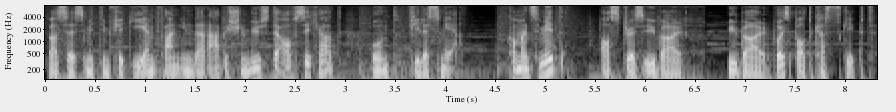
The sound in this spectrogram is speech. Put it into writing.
was es mit dem 4G-Empfang in der arabischen Wüste auf sich hat und vieles mehr. Kommen Sie mit, Austria ist überall, überall, wo es Podcasts gibt.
